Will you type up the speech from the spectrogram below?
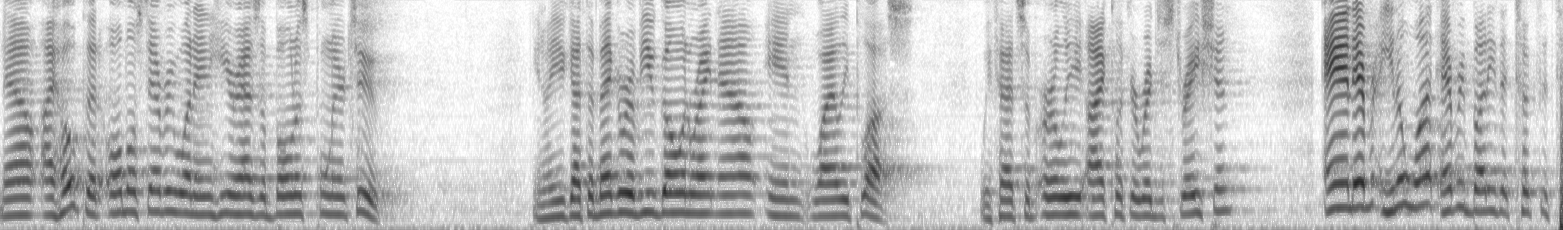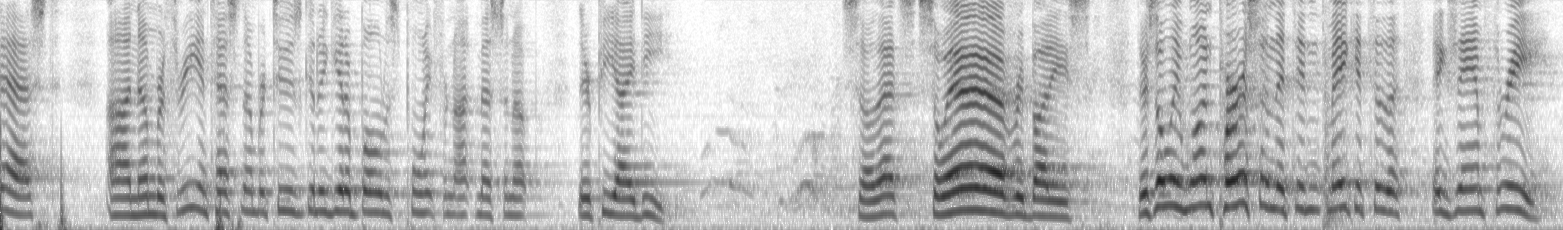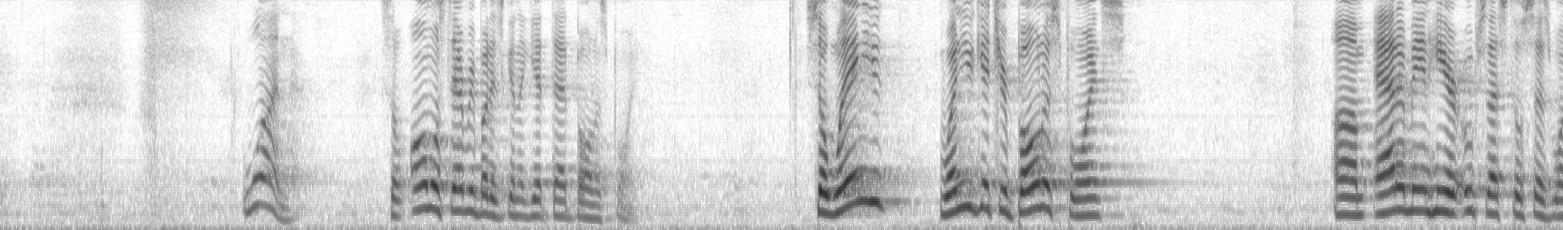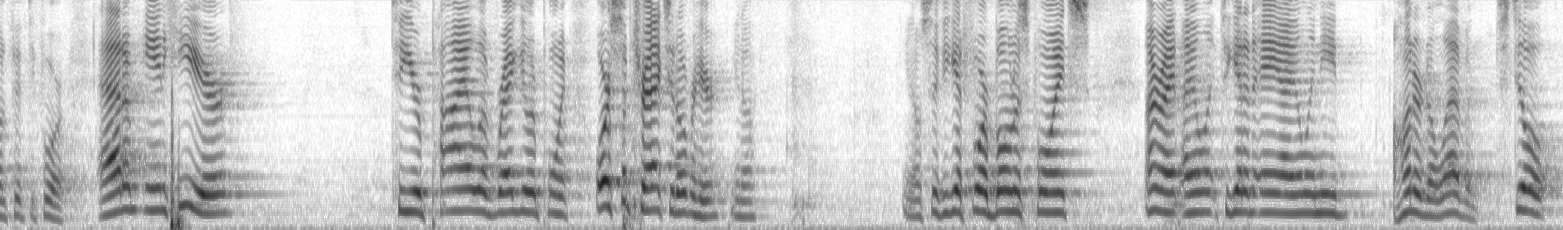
Now, I hope that almost everyone in here has a bonus point or two. You know, you got the mega review going right now in Wiley Plus. We've had some early iClicker registration. And every, you know what? Everybody that took the test, uh, number three and test number two, is going to get a bonus point for not messing up their PID. So that's so everybody's. There's only one person that didn't make it to the exam three. One. So almost everybody's going to get that bonus point. So when you when you get your bonus points, um, add them in here. Oops, that still says 154. Add them in here to your pile of regular point, or subtract it over here. You know. You know. So if you get four bonus points, all right. I only to get an A, I only need 111. Still,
